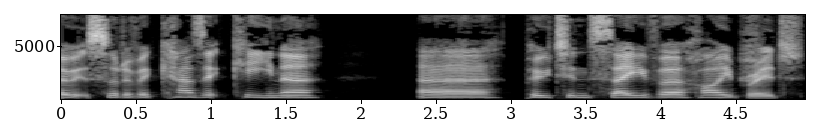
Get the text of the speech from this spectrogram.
it's sort of a Kasatkina uh, Putintseva hybrid.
